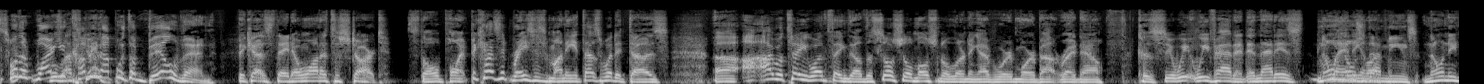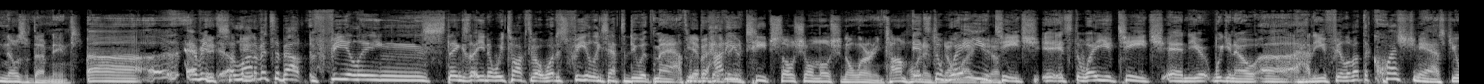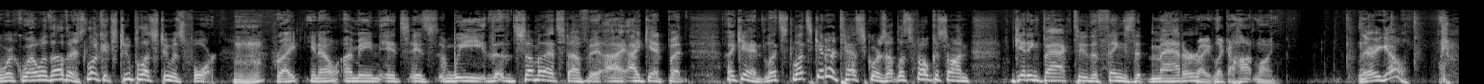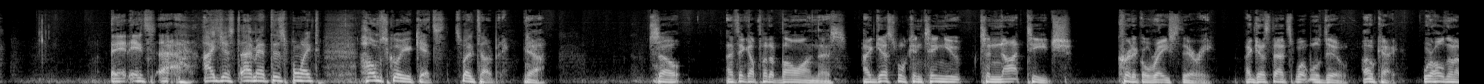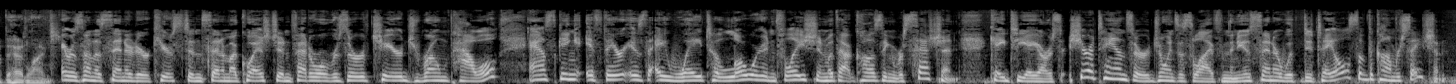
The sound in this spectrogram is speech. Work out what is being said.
well, then why are well, you coming good. up with a bill then? Because they don't want it to start. It's the whole point. Because it raises money, it does what it does. Uh, I, I will tell you one thing though: the social emotional learning I've worried more about right now because we we've had it, and that is No one knows what that means. No one even knows what that means. Uh, every It's- a lot it- of it's about feelings, things that you know. We talked about what does feelings have to do with math? yeah, but how do you teach social emotional learning? Tom Horne It's the no way you teach. It's the way you teach, and you you know uh, how do you feel about the question you asked? You work well with others. Look, it's two plus two is 4 Mm-hmm. right? You know, I mean, it's it's we the, some of that stuff I, I get, but again, let's let's get our test scores up. Let's focus on getting back to the things that matter. Right, like a hotline. There you go. It, it's uh, I just I'm at this point, homeschool your kids. That's what I tell everybody. Yeah. So I think I'll put a bow on this. I guess we'll continue to not teach critical race theory. I guess that's what we'll do. Okay. We're holding up the headlines. Arizona Senator Kyrsten Sinema questioned Federal Reserve Chair Jerome Powell, asking if there is a way to lower inflation without causing recession. KTAR's Shira Tanzer joins us live from the News Center with details of the conversation.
